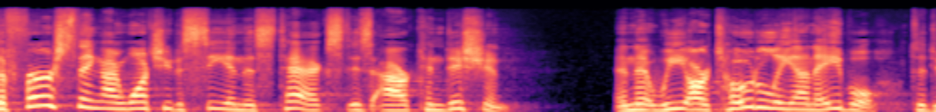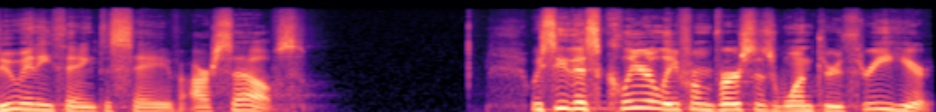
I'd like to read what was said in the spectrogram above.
The first thing I want you to see in this text is our condition, and that we are totally unable to do anything to save ourselves. We see this clearly from verses 1 through 3 here.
